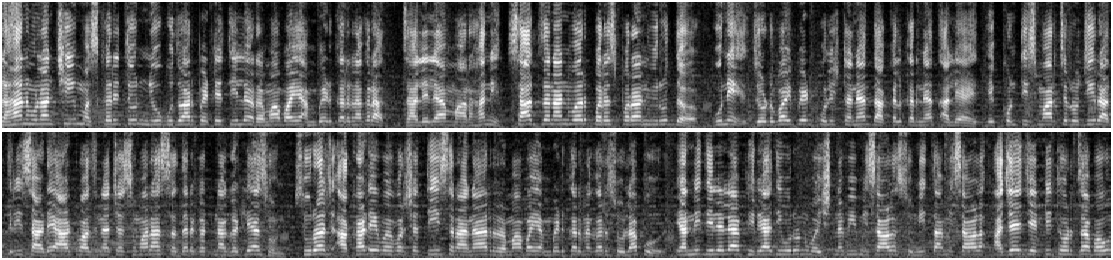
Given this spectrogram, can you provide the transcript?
लहान मुलांची मस्करीतून न्यू बुधवार पेठेतील रमाबाई आंबेडकर नगरात झालेल्या मारहाणीत सात जणांवर परस्परांविरुद्ध गुन्हे जोडबाई पेठ पोलीस ठाण्यात दाखल करण्यात आले आहेत. एकोणतीस मार्च रोजी रात्री साडेआठ वाजण्याच्या सुमारास सदर घटना घडली असून सूरज आखाडे वय वर्ष तीस राहणार रमाबाई आंबेडकर नगर सोलापूर यांनी दिलेल्या फिर्यादीवरून वैष्णवी मिसाळ सुनीता मिसाळ अजय जेटीथोरचा भाऊ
